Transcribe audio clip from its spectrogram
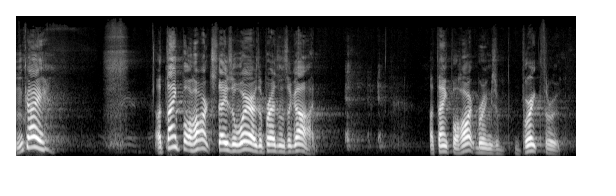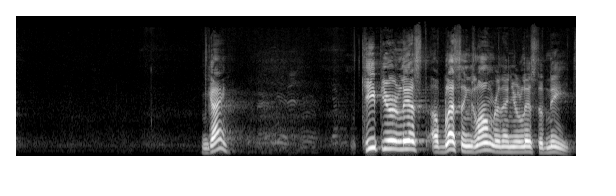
Okay. A thankful heart stays aware of the presence of God. A thankful heart brings a breakthrough. Okay? Keep your list of blessings longer than your list of needs.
